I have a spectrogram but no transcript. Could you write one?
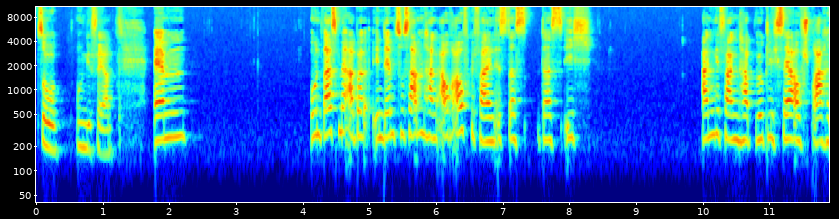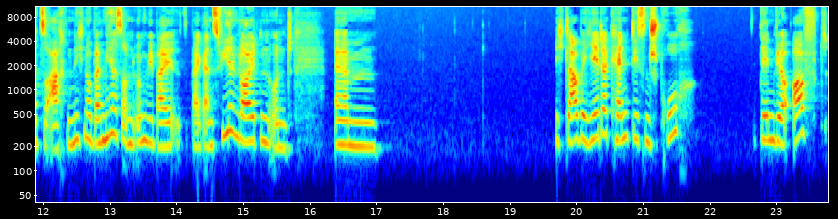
So ungefähr. Ähm, und was mir aber in dem Zusammenhang auch aufgefallen ist, dass, dass ich angefangen habe, wirklich sehr auf Sprache zu achten. Nicht nur bei mir, sondern irgendwie bei, bei ganz vielen Leuten. Und ähm, ich glaube, jeder kennt diesen Spruch, den wir oft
